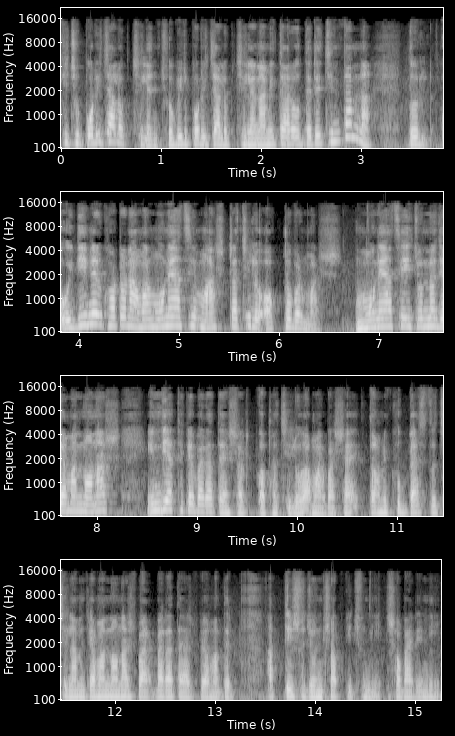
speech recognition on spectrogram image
কিছু পরিচালক ছিলেন, ছবির পরিচালক ছিলেন। আমি তো আর ওদের চিনতাম না। তো ওই দিনের ঘটনা আমার মনে আছে, মাসটা ছিল অক্টোবর মাস। মনে আছে এই জন্য যে আমার ননাস ইন্ডিয়া থেকে বেড়াতে আসার কথা ছিল আমার বাসায়। তো আমি খুব ব্যস্ত ছিলাম যে আমার ননাস বেড়াতে আসবে আমাদের আত্মীয় স্বজন সবকিছু নিয়ে সবারই নিয়ে।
